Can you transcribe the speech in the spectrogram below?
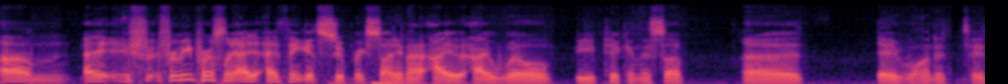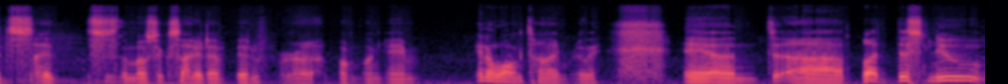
Um, I, f- for me personally, I, I think it's super exciting. I, I, I will be picking this up uh, day one. It, it's I, this is the most excited I've been for a Pokemon game in a long time, really. And uh, but this new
